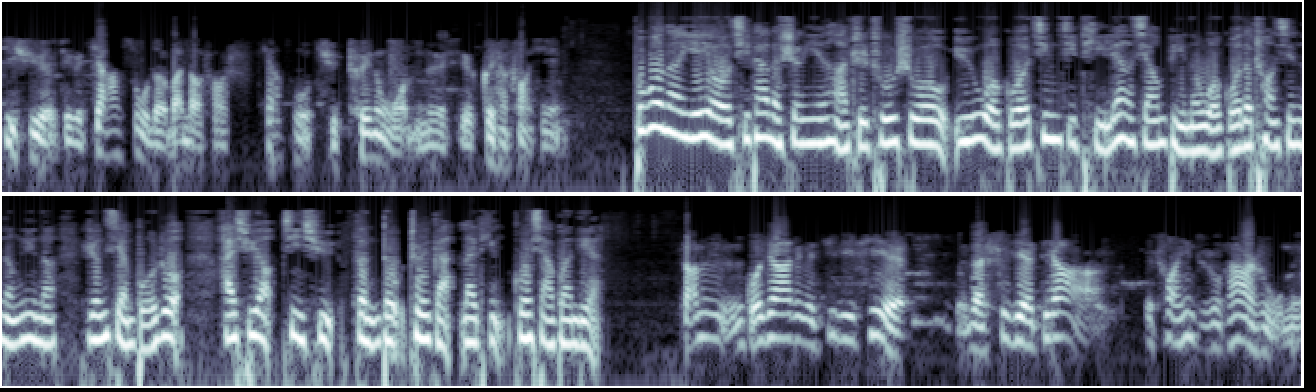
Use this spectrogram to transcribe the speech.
继续这个加速的弯道超车，加速去推动我们的这些各项创新。不过呢，也有其他的声音哈，指出说，与我国经济体量相比呢，我国的创新能力呢仍显薄弱，还需要继续奋斗追赶。来听郭霞观点。咱们国家这个 GDP 在世界第二，这创新指数才二十五名，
